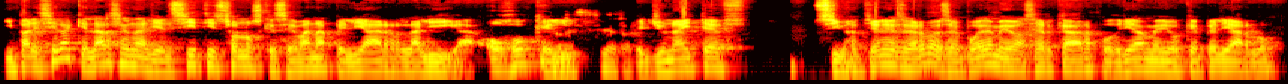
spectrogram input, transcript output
Y pareciera que el Arsenal y el City son los que se van a pelear la liga. Ojo que el, el United si mantiene ese se puede medio acercar, podría medio que pelearlo.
